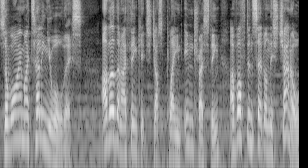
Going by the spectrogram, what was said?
So why am I telling you all this? Other than I think it's just plain interesting I've often said on this channel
